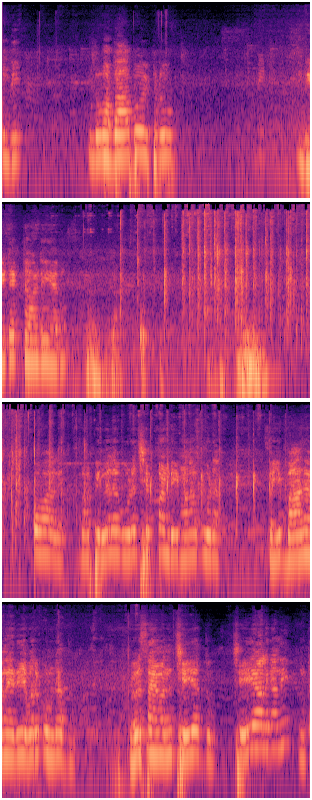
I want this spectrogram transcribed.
ఉంది. ఇప్పుడు మా బాబు ఇప్పుడు బీటెక్ థర్డ్ ఇయర్ పోవాలి. మా పిల్లలకు కూడా చెప్పండి మనకు కూడా. సో ఈ బాధ అనేది ఎవరికి ఉండద్దు. వ్యవసాయం అనేది చేయొద్దు. చేయాలి కానీ ఇంత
